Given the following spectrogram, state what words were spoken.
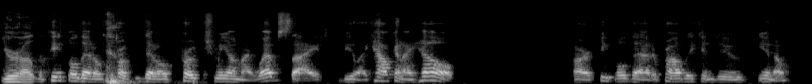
You're a- the people that'll that'll approach me on my website, be like, "How can I help?" Are people that are probably can do you know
